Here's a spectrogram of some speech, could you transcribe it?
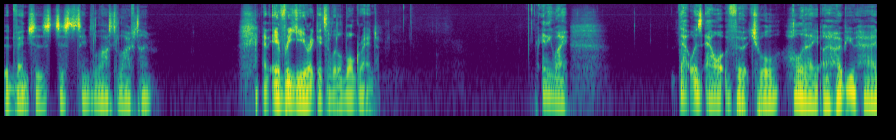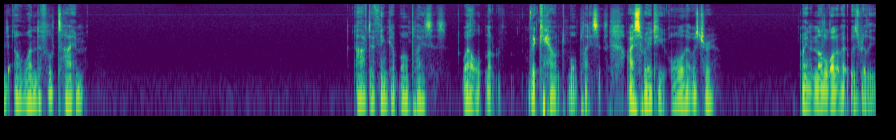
adventures just seem to last a lifetime. And every year it gets a little more grand. Anyway, that was our virtual holiday. I hope you had a wonderful time. I'll have to think up more places. Well, not recount more places. I swear to you, all that was true. I mean, not a lot of it was really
